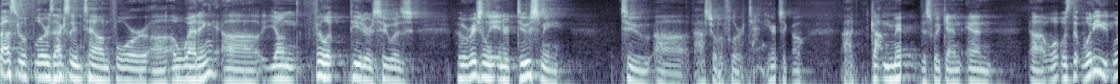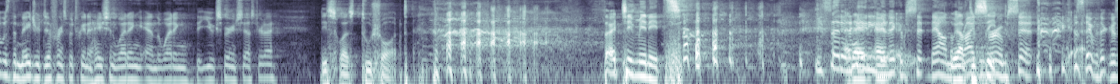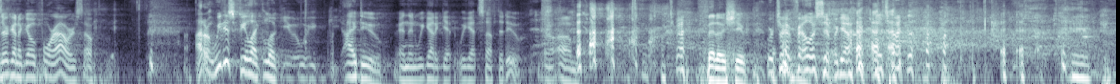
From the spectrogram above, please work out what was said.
Pastor LaFleur is actually in town for uh, a wedding. Uh, young Philip Peters, who was, who originally introduced me to uh, Pastor LaFleur 10 years ago, uh, got married this weekend. And uh, what, was the, what, do you, what was the major difference between a Haitian wedding and the wedding that you experienced yesterday? This was too short. 30 minutes. He said in And then- Haiti they make them sit down. The bride and sit. groom sit because they, they're going to go four hours. So I don't. We just feel like, look, you, we, I do, and then we got to get we got stuff to do. You know, um, Fellowship. we're trying fellowship again. We're trying, to,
